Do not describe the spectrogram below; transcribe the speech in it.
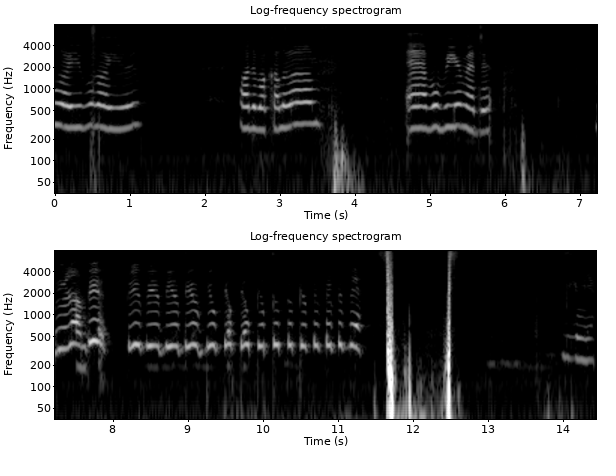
Burayı burayı. Hadi bakalım. Ee, bu büyümedi. Büyü lan büyü. Büyü büyü büyü büyü büyü büyü büyü büyü büyü büyü büyü büyü büyü büyü büyü. Büyümüyor.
